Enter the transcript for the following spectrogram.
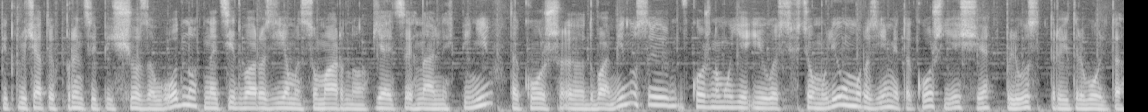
підключати в принципі що завгодно. На ці два роз'єми сумарно 5 сигнальних пінів, також е, два мінуси в кожному є. І ось в цьому лівому роз'ємі також є ще плюс 3,3 вольта.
